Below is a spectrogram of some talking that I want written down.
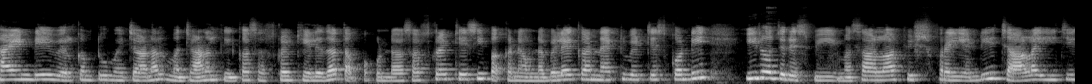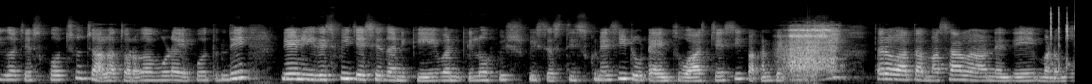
హాయ్ అండి వెల్కమ్ టు మై ఛానల్. మన ఛానల్కి ఇంకా సబ్స్క్రైబ్ చేయలేదా? తప్పకుండా సబ్స్క్రైబ్ చేసి పక్కనే ఉన్న బెలైకాన్ని యాక్టివేట్ చేసుకోండి. ఈరోజు రెసిపీ మసాలా ఫిష్ ఫ్రై అండి. చాలా ఈజీగా చేసుకోవచ్చు చాలా త్వరగా కూడా అయిపోతుంది. నేను ఈ రెసిపీ చేసేదానికి వన్ కిలో ఫిష్ పీసెస్ తీసుకునేసి టూ టైమ్స్ వాష్ చేసి పక్కన పెట్టుకున్నాను. తర్వాత మసాలా అనేది మనము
